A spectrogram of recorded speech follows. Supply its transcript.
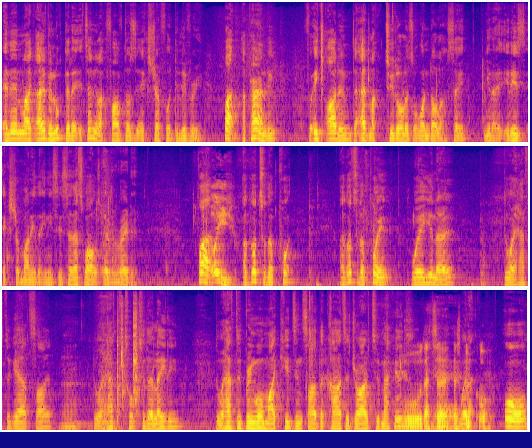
And then like I even looked at it. It's only like five dollars extra for delivery. But apparently, for each item, they add like two dollars or one dollar. So it, you know it is extra money that you need to. So that's why I was overrated. But Oi. I got to the point. I got to the point where you know, do I have to go outside? Mm. Do I have to talk to the lady? Do I have to bring all my kids inside the car to drive to Macca's? Oh, that's a that's a When good I- call. Or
